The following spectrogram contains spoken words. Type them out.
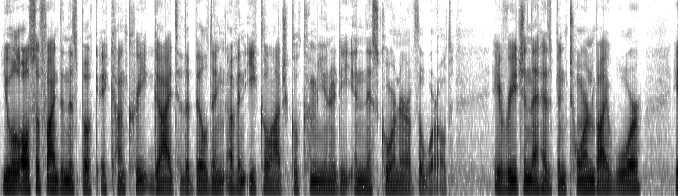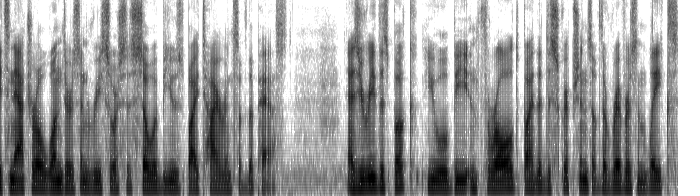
you will also find in this book a concrete guide to the building of an ecological community in this corner of the world, a region that has been torn by war, its natural wonders and resources so abused by tyrants of the past. As you read this book, you will be enthralled by the descriptions of the rivers and lakes,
